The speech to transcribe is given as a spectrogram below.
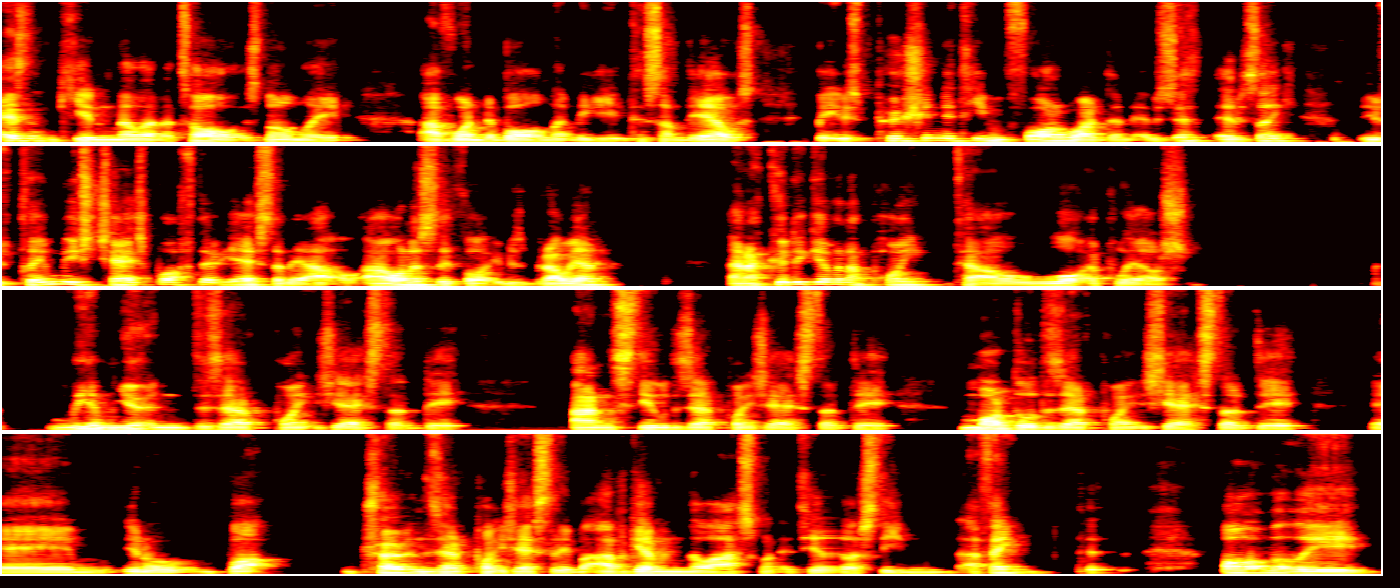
isn't Kieran Miller at all. It's normally I've won the ball and let me get it to somebody else. But he was pushing the team forward, and it was just it was like he was playing with his chest puffed out yesterday. I, I honestly thought he was brilliant, and I could have given a point to a lot of players. Liam Newton deserved points yesterday, and Steele deserved points yesterday. Murdo deserved points yesterday. Um, you know, but Trouton deserved points yesterday. But I've given the last one to Taylor Stephen. I think ultimately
